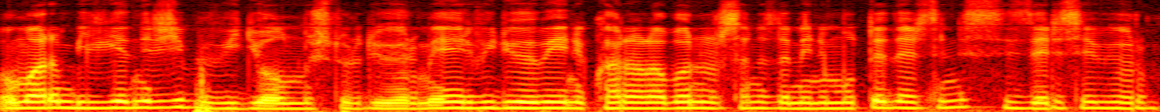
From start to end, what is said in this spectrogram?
Umarım bilgilendirici bir video olmuştur diyorum. Eğer videoyu beğenip kanala abone olursanız da beni mutlu edersiniz. Sizleri seviyorum.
